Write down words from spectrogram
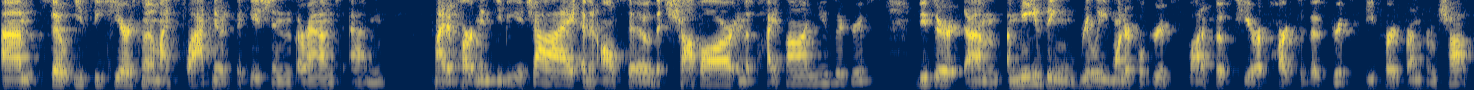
Um, so you see here some of my Slack notifications around um, my department, DBHI, and then also the CHOP-R and the Python user groups. These are um, amazing, really wonderful groups. A lot of folks here are parts of those groups you've heard from from CHOP.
